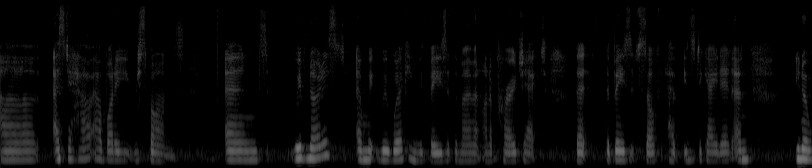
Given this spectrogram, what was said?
uh, as to how our body responds. And we've noticed, and we, are working with bees at the moment on a project that the bees itself have instigated. And you know,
